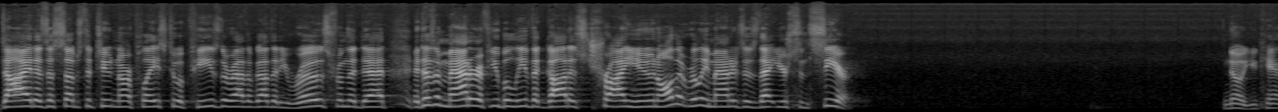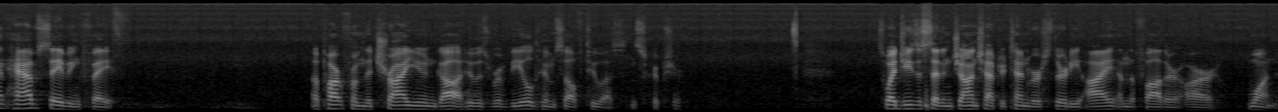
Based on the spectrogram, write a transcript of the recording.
died as a substitute in our place to appease the wrath of God, that he rose from the dead. It doesn't matter if you believe that God is triune. All that really matters is that you're sincere. No, you can't have saving faith apart from the triune God who has revealed himself to us in Scripture. That's why Jesus said in John chapter 10, verse 30, I and the Father are one.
